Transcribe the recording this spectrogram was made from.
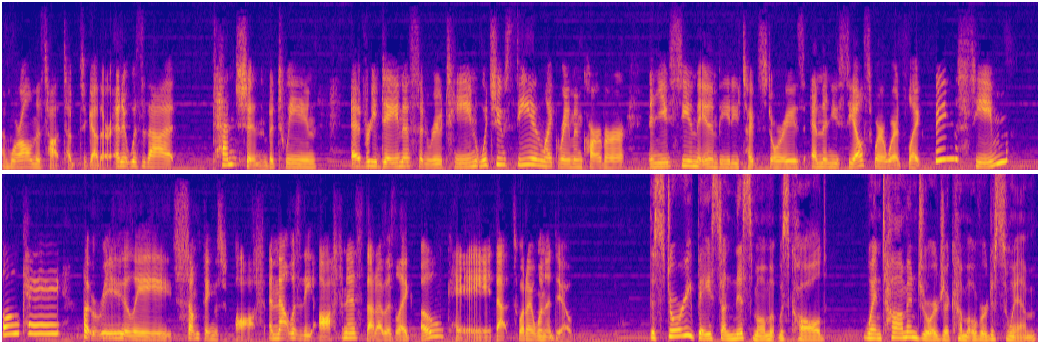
and we're all in this hot tub together. And it was that tension between everydayness and routine, which you see in like Raymond Carver and you see in the Ann Beattie type stories, and then you see elsewhere where it's like things seem okay, but really something's off. And that was the offness that I was like, okay, that's what I want to do. The story based on this moment was called When Tom and Georgia Come Over to Swim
